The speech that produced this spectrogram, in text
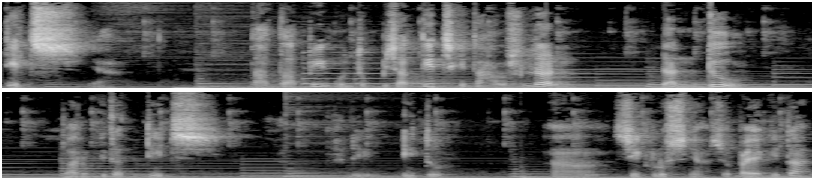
teach ya. Tetapi untuk bisa teach kita harus learn dan do, baru kita teach. Jadi itu uh, siklusnya. Supaya kita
